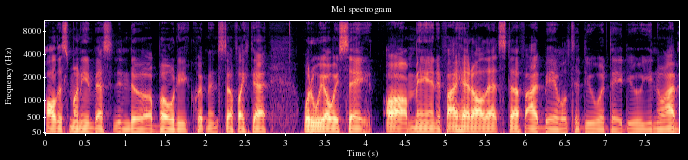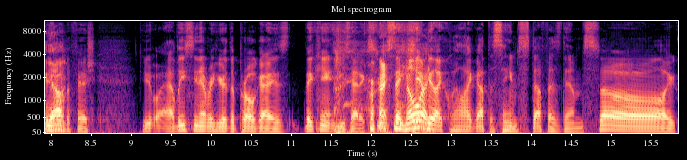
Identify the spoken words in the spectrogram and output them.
all this money invested into a boat, equipment, stuff like that. What do we always say? Oh man, if I had all that stuff, I'd be able to do what they do. You know, I'd be Yeah. able to fish. You, at least you never hear the pro guys. They can't use that excuse. They No can't way. be like, "Well, I got the same stuff as them." So, like,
